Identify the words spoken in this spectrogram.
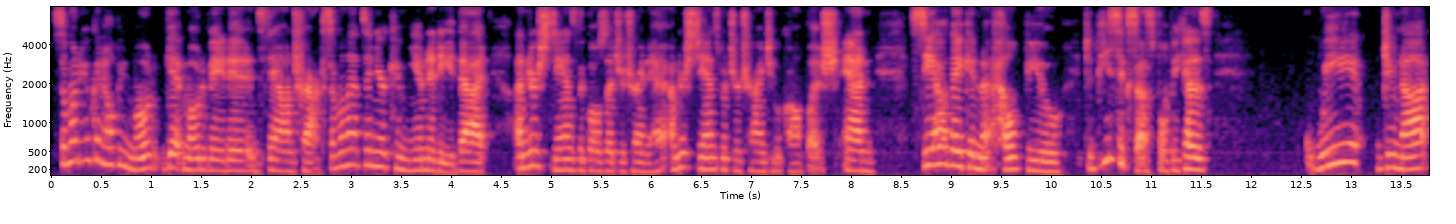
someone who can help you mo- get motivated and stay on track, someone that's in your community that understands the goals that you're trying to hit, understands what you're trying to accomplish, and see how they can help you to be successful because we do not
